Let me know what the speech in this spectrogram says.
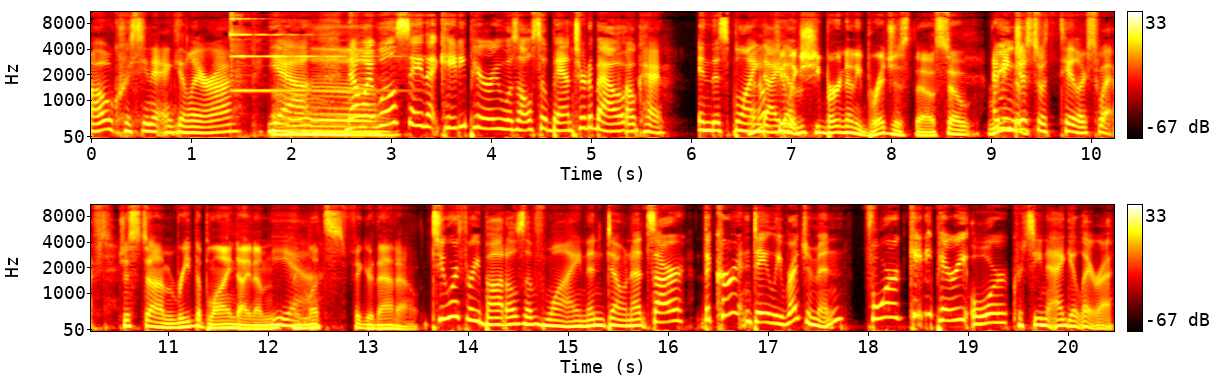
Oh, Christina Aguilera. Yeah. Uh. now, I will say that Katy Perry was also bantered about Okay. In this I blind don't item. feel like she burned any bridges, though. So I mean, the- just with Taylor Swift. just um, read the blind item, Yeah. and let's figure that out. Two or three bottles of wine and donuts are the current daily regimen for Katy Perry or Christina Aguilera.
